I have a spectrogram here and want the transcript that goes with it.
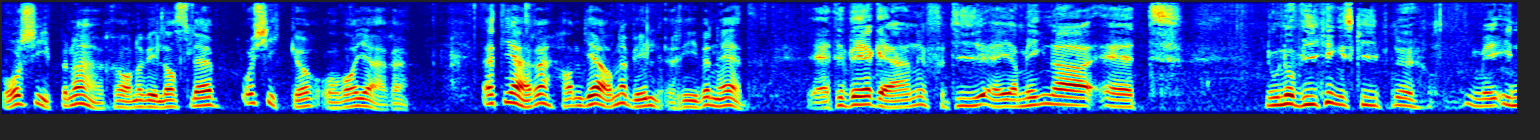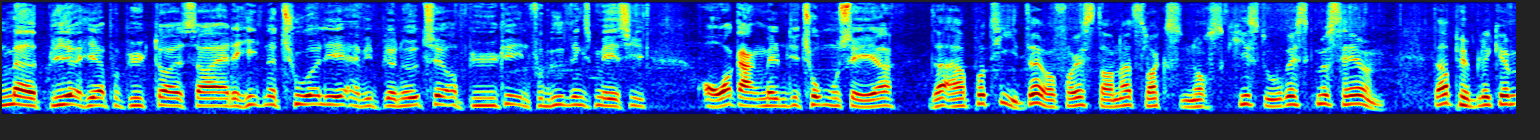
og skipene Rane Villerslev og kikker over gjerdet. Et gjerde han gjerne vil rive ned. Ja, det vil jeg gjerne, fordi jeg mener at nå når vikingskipene med innmad blir her på Bygdøy, så er det helt naturlig at vi blir nødt til å bygge en formidlingsmessig overgang mellom de to museer. Det er på tide å få i stand et slags norsk historisk museum, der publikum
